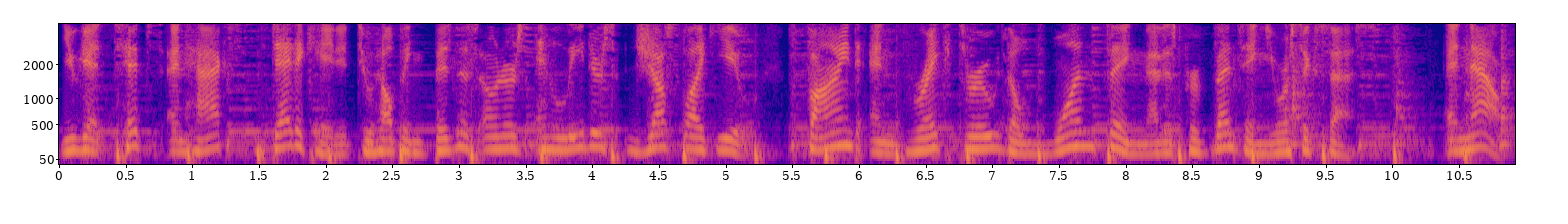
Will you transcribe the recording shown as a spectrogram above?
you get tips and hacks dedicated to helping business owners and leaders just like you find and break through the one thing that is preventing your success. And now,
